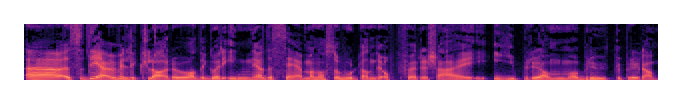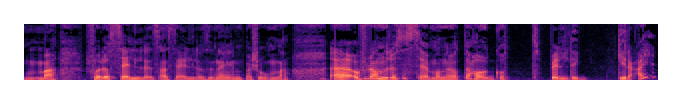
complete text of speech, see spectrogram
Eh, Så de er jo veldig klar over hva de går inn i, og det ser man også hvordan de oppfører seg i programmet og bruker programmet for å selge seg selv og sin egen person. Eh, Og for det andre så ser man jo at det har gått veldig greit,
